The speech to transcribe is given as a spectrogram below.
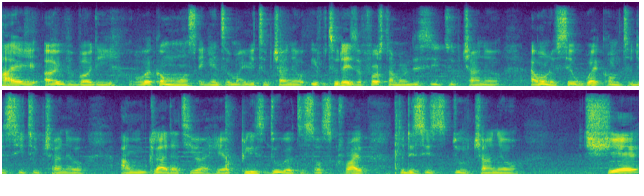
Hi everybody, welcome once again to my YouTube channel. If today is the first time on this YouTube channel, I want to say welcome to this YouTube channel. I'm glad that you are here. Please do well to subscribe to this YouTube channel, share,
